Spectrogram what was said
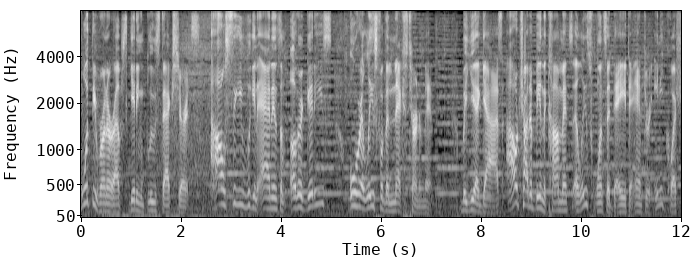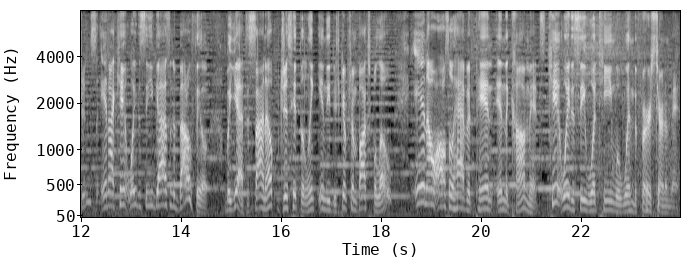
With the runner-ups getting BlueStack shirts, I'll see if we can add in some other goodies, or at least for the next tournament. But yeah guys, I'll try to be in the comments at least once a day to answer any questions and I can't wait to see you guys in the battlefield. But yeah, to sign up, just hit the link in the description box below and I'll also have it pinned in the comments. Can't wait to see what team will win the first tournament.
